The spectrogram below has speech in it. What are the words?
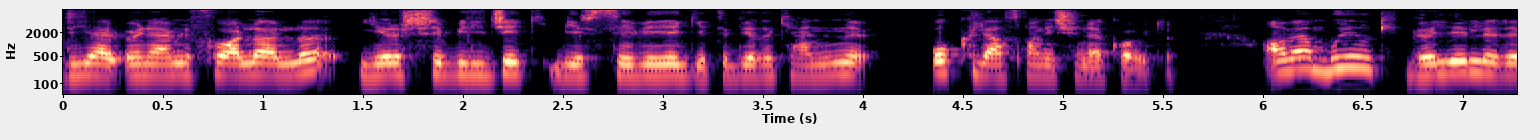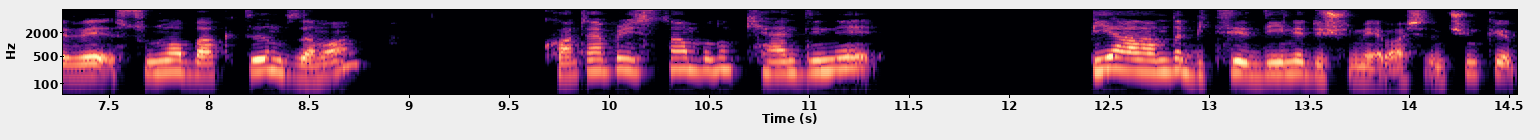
diğer önemli fuarlarla yarışabilecek bir seviyeye getirdi ya da kendini o klasman içine koydu. Ama ben bu yılki galerilere ve sunuma baktığım zaman Contemporary İstanbul'un kendini bir anlamda bitirdiğini düşünmeye başladım. Çünkü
